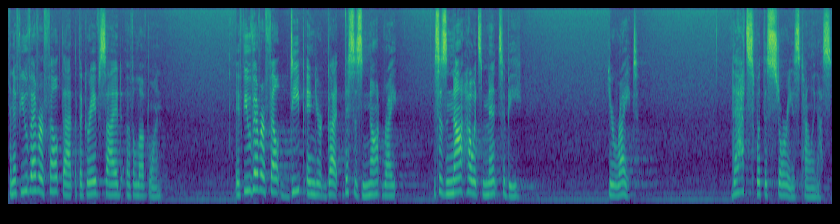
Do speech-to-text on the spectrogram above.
And if you've ever felt that at the graveside of a loved one, if you've ever felt deep in your gut, this is not right. This is not how it's meant to be. You're right. That's what this story is telling us.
